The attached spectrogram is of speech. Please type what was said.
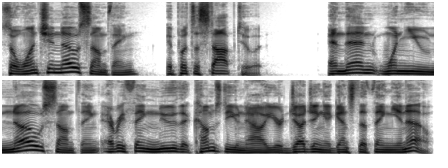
So once you know something, it puts a stop to it. And then when you know something, everything new that comes to you now, you're judging against the thing you know.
